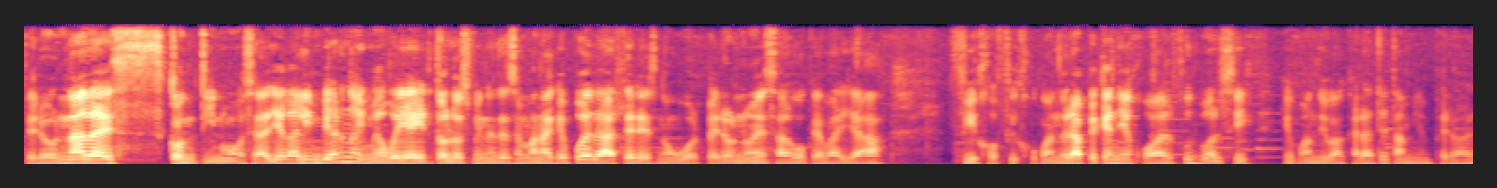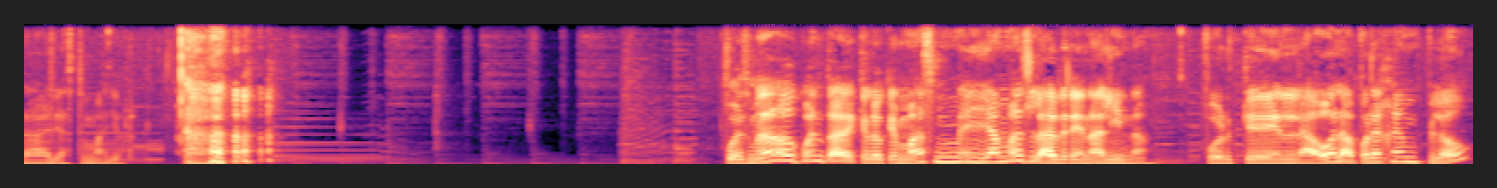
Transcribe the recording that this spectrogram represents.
pero nada es continuo. O sea, llega el invierno y me voy a ir todos los fines de semana que pueda a hacer snowboard, pero no es algo que vaya fijo, fijo. Cuando era pequeña y jugaba al fútbol, sí, y cuando iba a karate también, pero ahora ya estoy mayor. pues me he dado cuenta de que lo que más me llama es la adrenalina porque en la ola, por ejemplo,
